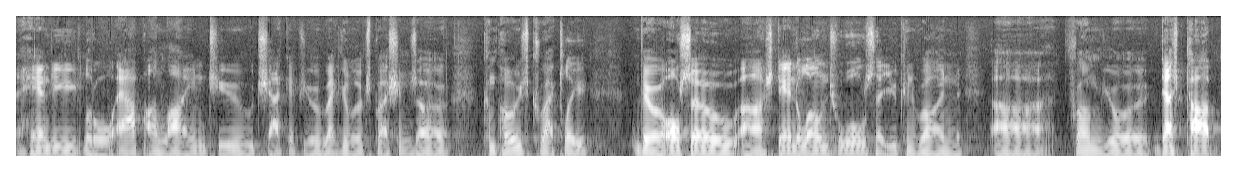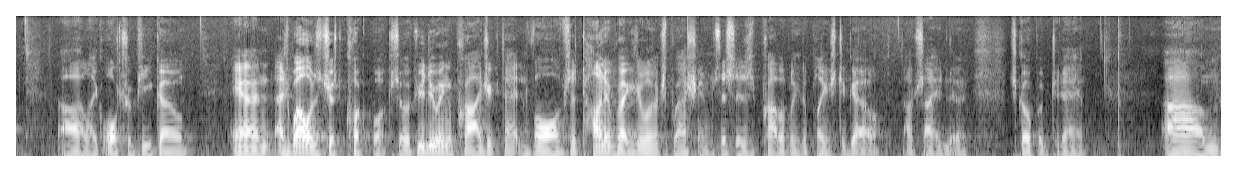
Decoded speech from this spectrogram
a handy little app online to check if your regular expressions are composed correctly. There are also uh, standalone tools that you can run uh, from your desktop, uh, like UltraPico, and as well as just cookbooks. So if you're doing a project that involves a ton of regular expressions, this is probably the place to go outside the scope of today. Um,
